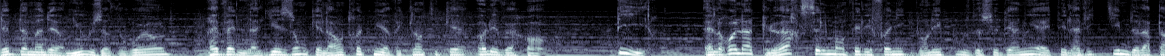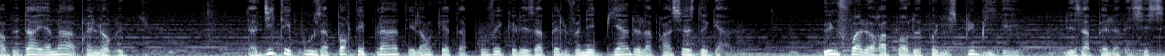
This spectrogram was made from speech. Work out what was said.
l'hebdomadaire News of the World révèle la liaison qu'elle a entretenue avec l'antiquaire Oliver Hall. Pire, elle relate le harcèlement téléphonique dont l'épouse de ce dernier a été la victime de la part de Diana après leur rupture. La dite épouse a porté plainte et l'enquête a prouvé que les appels venaient bien de la princesse de Galles. Une fois le rapport de police publié, les appels avaient cessé.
